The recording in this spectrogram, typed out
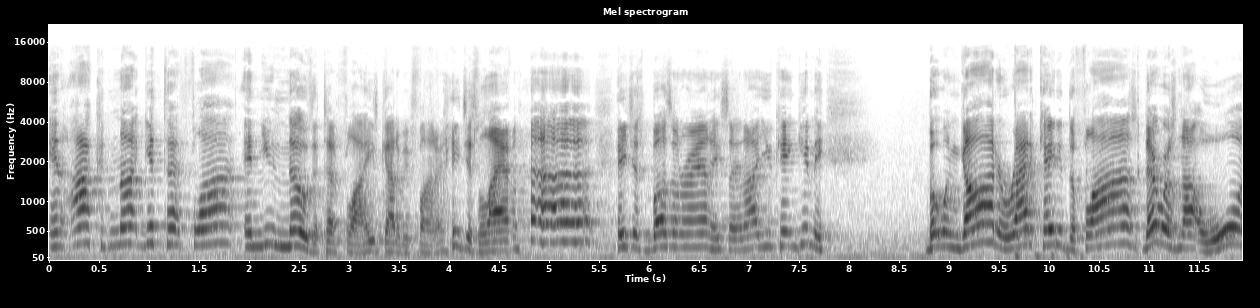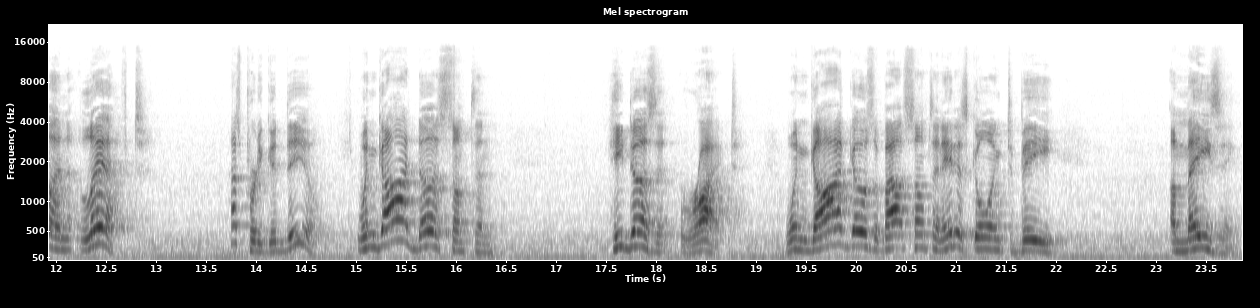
and I could not get that fly. And you know that that fly, he's got to be flying. He's just laughing. he's just buzzing around. He's saying, "Ah, oh, you can't get me." But when God eradicated the flies, there was not one left. That's a pretty good deal. When God does something, He does it right. When God goes about something, it is going to be amazing.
